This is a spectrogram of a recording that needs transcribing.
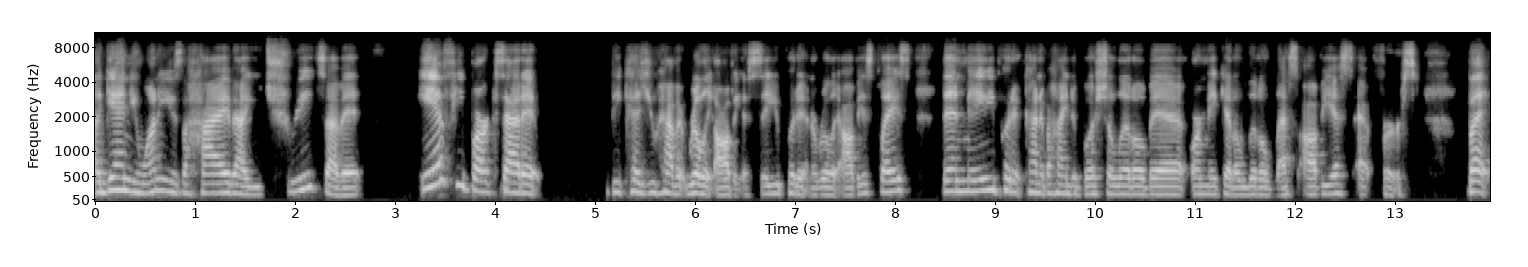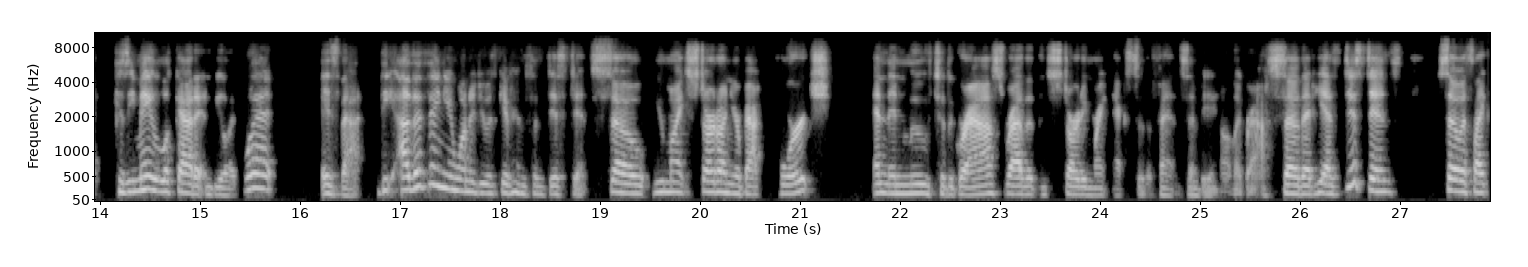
Again, you want to use the high value treats of it. If he barks at it because you have it really obvious, say you put it in a really obvious place, then maybe put it kind of behind a bush a little bit or make it a little less obvious at first. But because he may look at it and be like, what is that? The other thing you want to do is give him some distance. So you might start on your back porch and then move to the grass rather than starting right next to the fence and being on the grass so that he has distance so it's like,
